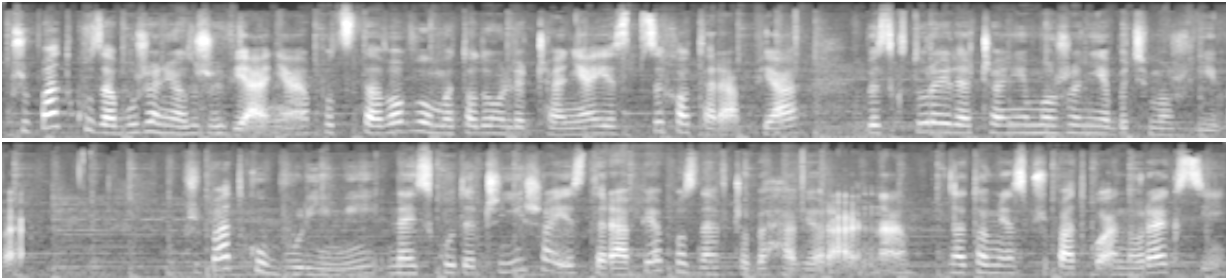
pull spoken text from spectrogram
W przypadku zaburzeń odżywiania podstawową metodą leczenia jest psychoterapia, bez której leczenie może nie być możliwe. W przypadku bulimii najskuteczniejsza jest terapia poznawczo-behawioralna, natomiast w przypadku anoreksji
